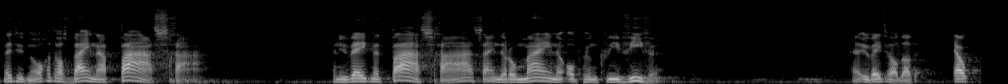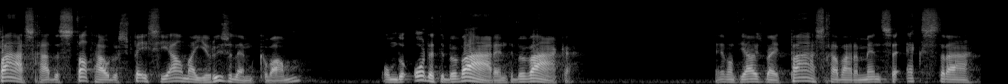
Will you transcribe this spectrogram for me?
Weet u het nog? Het was bijna Pascha. En u weet, met Pascha zijn de Romeinen op hun qui vive. U weet wel dat elk Pascha de stadhouder speciaal naar Jeruzalem kwam om de orde te bewaren en te bewaken. Want juist bij het Pascha waren mensen extra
